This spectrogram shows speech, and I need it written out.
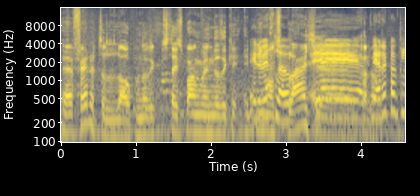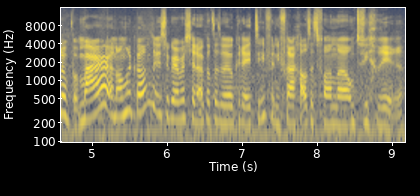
eh, verder te lopen, omdat ik steeds bang ben dat ik in, In iemands plaatje ja, ja, ja, eh, ja. ja, dat kan kloppen. Maar aan de andere kant, de Instagrammers zijn ook altijd wel heel creatief. En die vragen altijd van, eh, om te figureren.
